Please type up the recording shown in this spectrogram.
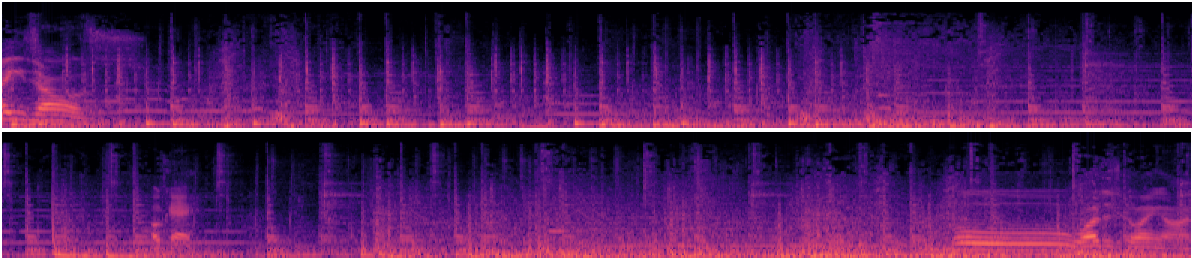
Lasers. Okay. Oh, what is going on?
